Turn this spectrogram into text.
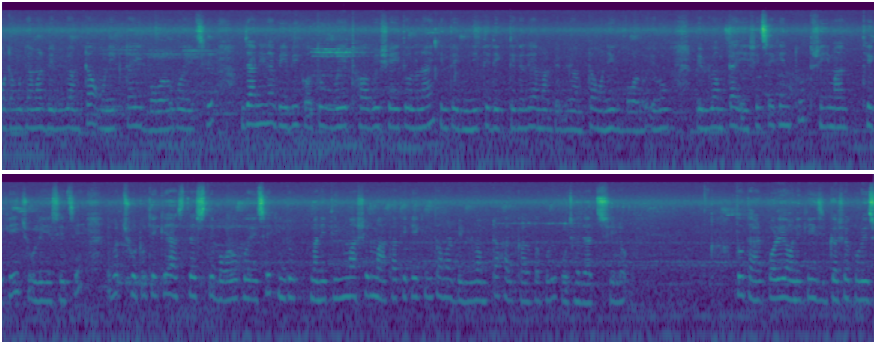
মোটামুটি আমার বেবি পাম্পটা অনেকটাই বড় হয়েছে। জানি না বেবি কত ওয়েট হবে সেই তুলনায়, কিন্তু এমনিতে দেখতে গেলে আমার বেবি পাম্পটা অনেক বড়। এবং বেবি পাম্পটা এসেছে কিন্তু থ্রি মান্থ থেকেই চলে এসেছে। এবার ছোট থেকে আস্তে আস্তে বড় হয়েছে, কিন্তু মানে তিন মাসের মাথা থেকে কিন্তু আমার বেবি বাম্পটা হালকা হালকা করে বোঝা যাচ্ছিল। তো তারপরে অনেকেই জিজ্ঞাসা করেছ,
